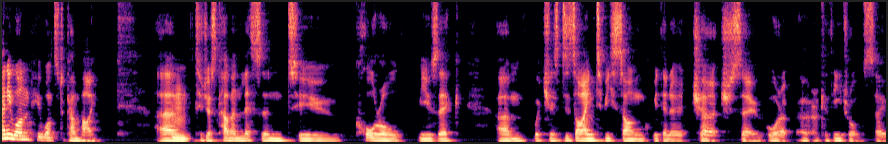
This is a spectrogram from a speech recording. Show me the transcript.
anyone who wants to come by um, to just come and listen to choral music, um, which is designed to be sung within a church, so or a, or a cathedral, so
